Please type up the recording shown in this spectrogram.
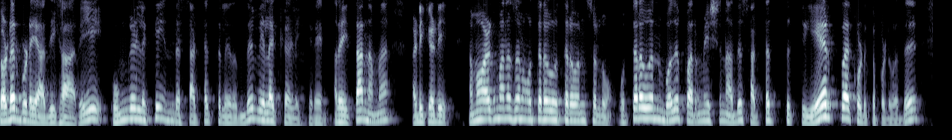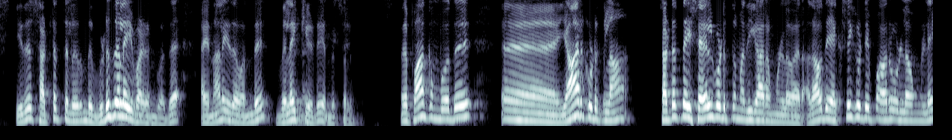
தொடர்புடைய அதிகாரி உங்களுக்கு இந்த சட்டத்திலிருந்து விலக்கு அளிக்கிறேன். அதைத்தான் நம்ம அடிக்கடி நம்ம வழக்கமான சொல்லுவோம் உத்தரவு உத்தரவுன்னு சொல்லுவோம். உத்தரவுன் போது பர்மிஷன் அது சட்டத்துக்கு ஏற்ப கொடுக்கப்படுவது. இது சட்டத்திலிருந்து விடுதலை வழங்குவது. அதனால இதை வந்து விலக்கீடு என்று. சொல்லுவோம் இதை பார்க்கும்போது யார் கொடுக்கலாம்? சட்டத்தை செயல்படுத்தும் அதிகாரம் உள்ளவர் அதாவது எக்ஸிக்யூட்டிவ் பவர் உள்ளவங்களே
